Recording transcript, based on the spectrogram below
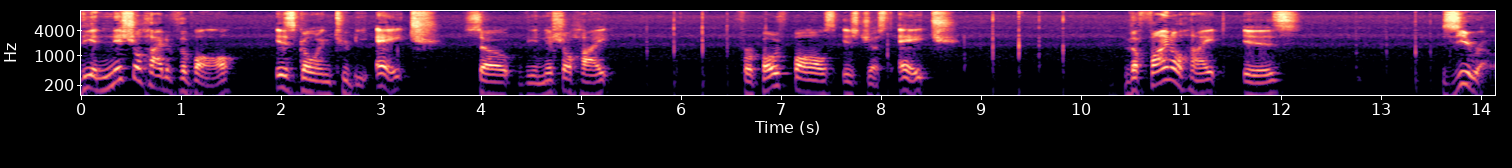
the initial height of the ball is going to be h, so the initial height for both balls is just h. The final height is 0.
